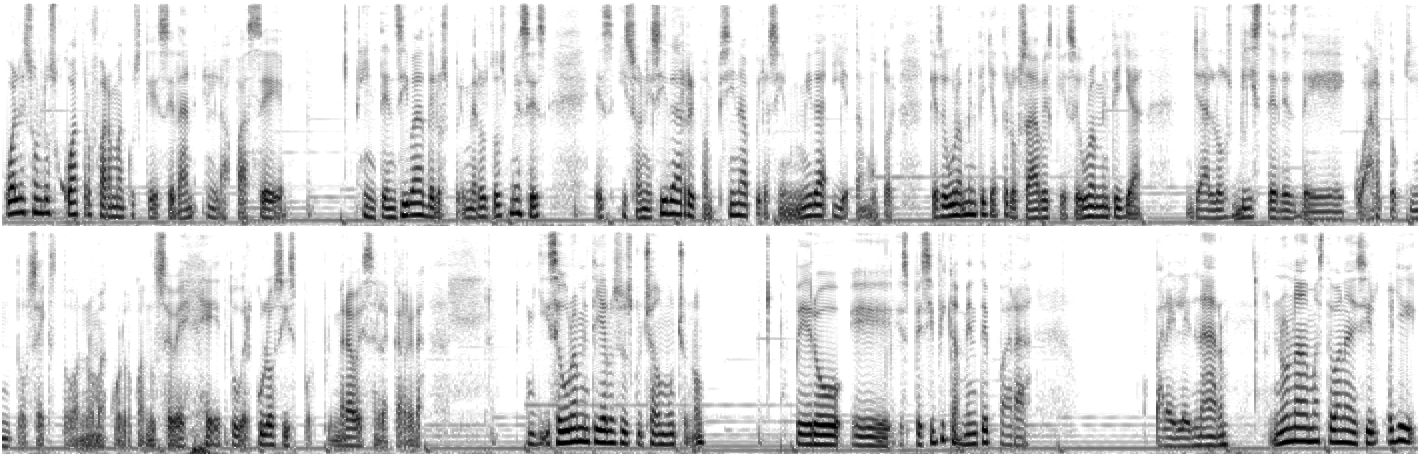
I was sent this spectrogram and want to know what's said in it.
¿Cuáles son los 4 fármacos que se dan en la fase intensiva de los primeros dos meses es isonicida, rifampicina, piracinamida y etambutol, que seguramente ya te lo sabes, que seguramente ya, ya los viste desde cuarto, quinto, sexto, no me acuerdo cuando se ve eh, tuberculosis por primera vez en la carrera. Y seguramente ya los he escuchado mucho, ¿no? Pero eh, específicamente para, para el ENAR, no nada más te van a decir, oye,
